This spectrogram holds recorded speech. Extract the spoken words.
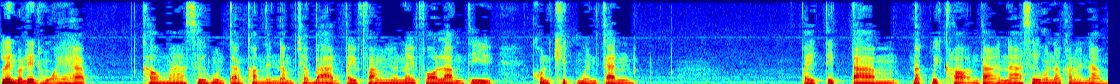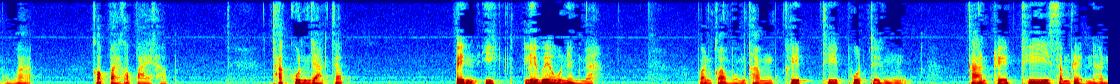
เล่นแบบเล่นหวยครับ เข้ามาซื้อหุ้นตามคำแนะนำชาวบ้าน ไปฟังอยู่ในฟอรัมที่คนคิดเหมือนกัน ไปติดตามนักวิเคราะห์ต่างๆนานาซื้อหุ้นตามคำแนะนำผมว่าก็ปล่อยเข้าไปครับ ถ้าคุณอยากจะ เป็นอีกเลเวลหนึ่งนะ วันก่อนผมทำคลิปที่พูดถึงการเทรดที่สำเร็จนั้น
